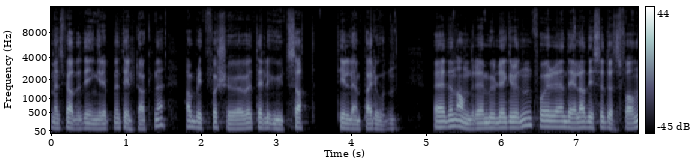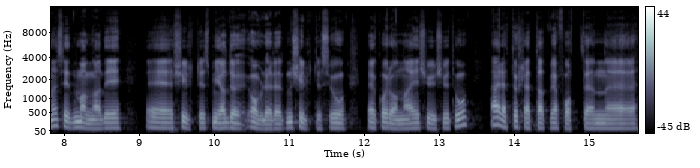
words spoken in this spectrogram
mens vi hadde de inngripende tiltakene, har blitt forskjøvet eller utsatt til den perioden. Den andre mulige grunnen for en del av disse dødsfallene, siden mange av de Eh, skyldtes, Mye av overdødeligheten skyldtes jo eh, korona i 2022, er rett og slett at vi har fått en, eh,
